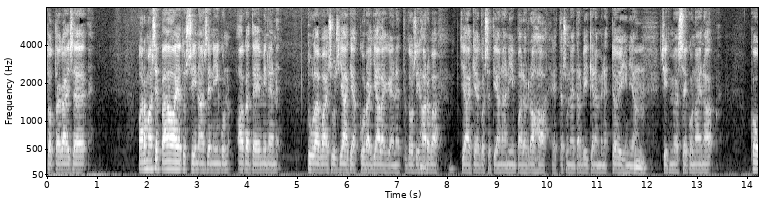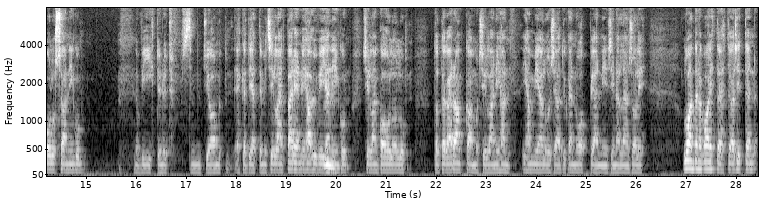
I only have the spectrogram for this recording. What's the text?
totta kai se, varmaan se pääajatus siinä on se niin kuin akateeminen tulevaisuus jääkiekkuuran jälkeen, että tosi mm. harva jääkiekossa tienaa niin paljon rahaa, että sun ei tarvitse ikinä mennä töihin. Ja mm. sitten myös se, kun aina koulussa on niin kuin, no viihtynyt, nyt joo, mutta ehkä tiedätte, että sillä että pärjännyt ihan hyvin mm. ja niin kuin, sillä koulu ollut totta kai rankkaa, mutta sillä ihan, ihan mieluisa ja tykännyt oppia, niin sinällään se oli luontainen vaihtoehto. Ja sitten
